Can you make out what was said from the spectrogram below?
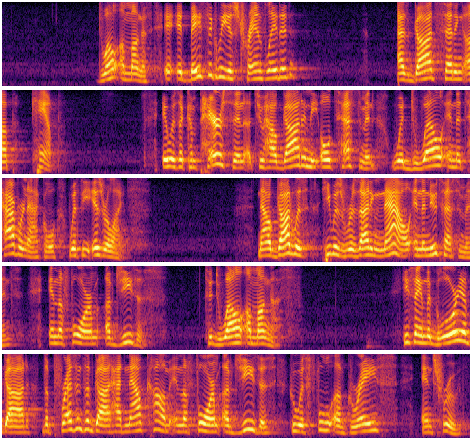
Dwelt among us. It, it basically is translated as God setting up camp. It was a comparison to how God in the Old Testament would dwell in the tabernacle with the Israelites. Now, God was, He was residing now in the New Testament in the form of Jesus to dwell among us. He's saying the glory of God, the presence of God, had now come in the form of Jesus, who was full of grace and truth.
